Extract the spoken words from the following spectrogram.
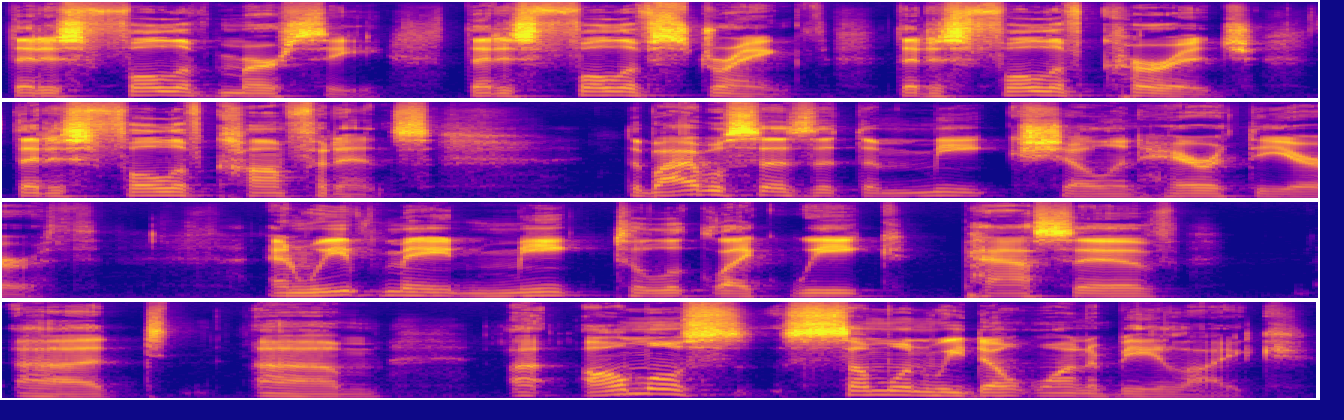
that is full of mercy, that is full of strength, that is full of courage, that is full of confidence. The Bible says that the meek shall inherit the earth. And we've made meek to look like weak, passive, uh, um, uh, almost someone we don't want to be like.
